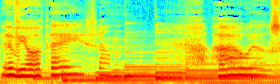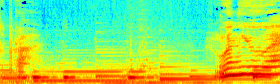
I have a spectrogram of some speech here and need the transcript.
If you're patient I will surprise. When you wake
